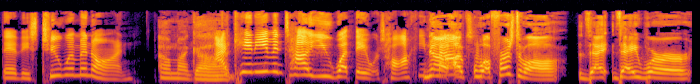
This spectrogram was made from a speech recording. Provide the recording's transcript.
they had these two women on. Oh my god! I can't even tell you what they were talking No, uh, about. well, first of all, they they were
